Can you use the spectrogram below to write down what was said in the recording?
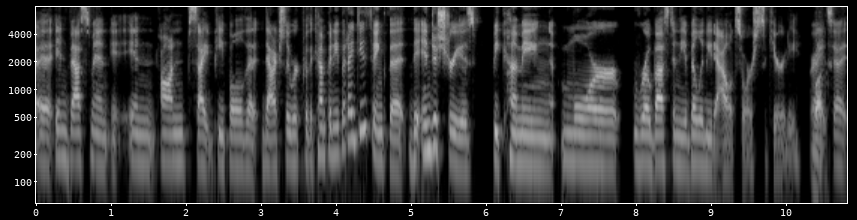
uh, investment in on-site people that, that actually work for the company but i do think that the industry is becoming more robust in the ability to outsource security right, right. so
